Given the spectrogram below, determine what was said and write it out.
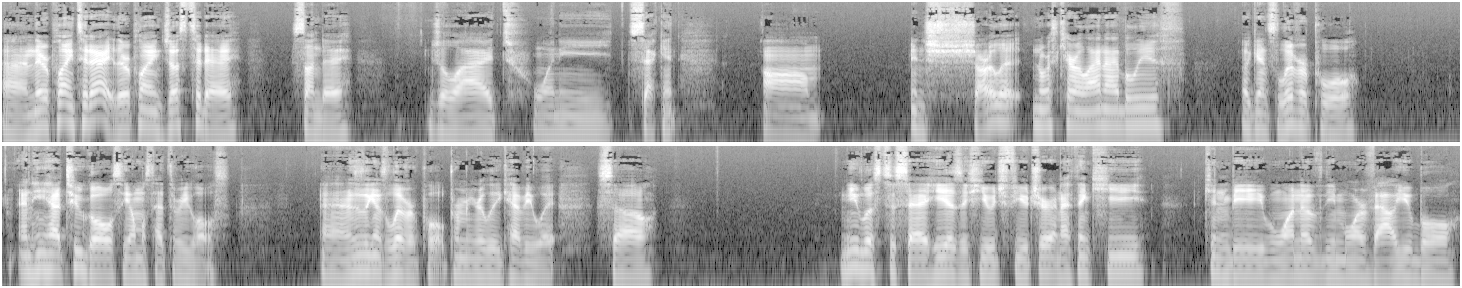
Uh, and they were playing today. They were playing just today, Sunday, July 22nd, um, in Charlotte, North Carolina, I believe, against Liverpool. And he had two goals. He almost had three goals and this is against Liverpool, Premier League heavyweight. So, needless to say, he has a huge future, and I think he can be one of the more valuable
